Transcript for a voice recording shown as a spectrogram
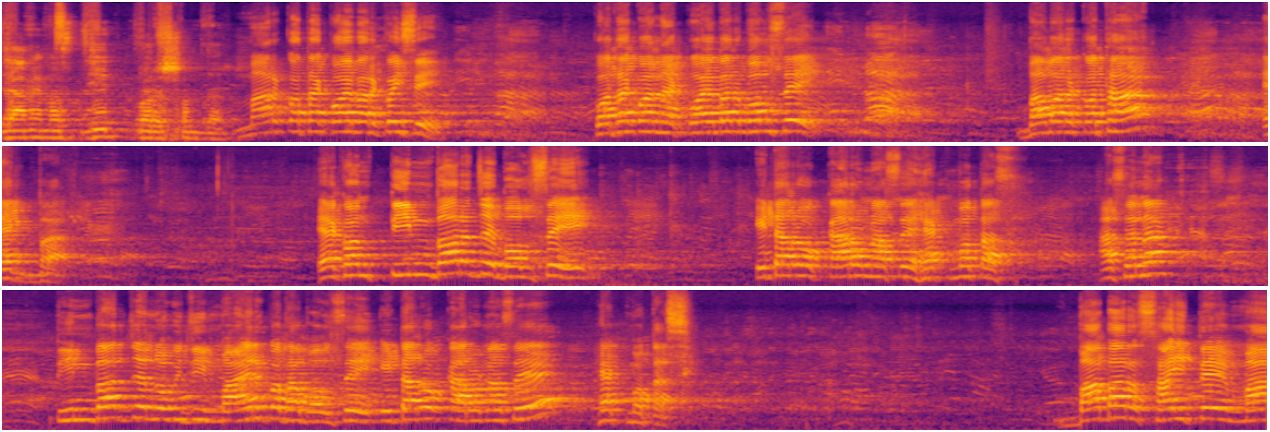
জামে মসজিদ, বড় সুন্দর। মার কথা কয়বার কইছে? কথা কয় না, কয়বার বলছে? বাবার কথা একবার। এখন তিনবার যে বলছে, এটারও কারণ আছে, হেকমত আছে। আছে না? তিনবার যে নবীজি মায়ের কথা বলছে, এটারও কারণ আছে, হেকমত আছে। বাবার সাইতে মা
